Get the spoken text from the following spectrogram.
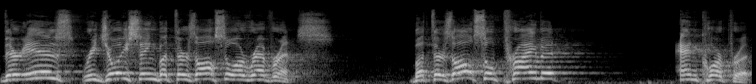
There is rejoicing, but there's also a reverence. But there's also private and corporate.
